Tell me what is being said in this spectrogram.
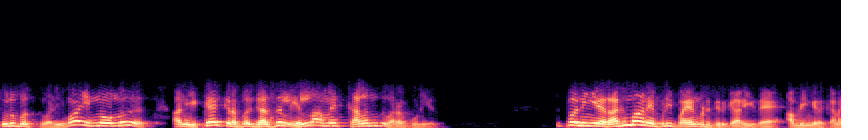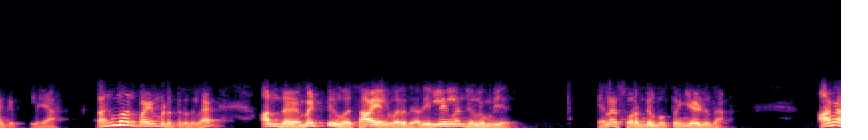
துருபத்து வடிவம் இன்னொன்று அன்னைக்கு கேட்குறப்ப கசல் எல்லாமே கலந்து வரக்கூடியது. இப்போ நீங்க ரஹ்மான் எப்படி பயன்படுத்தியிருக்காரு இதை அப்படிங்கிற கணக்கு இல்லையா? ரஹ்மான் பயன்படுத்துறதுல அந்த மெட்டு வ- சாயல் வருது அது இல்லைன்னா சொல்ல முடியாது. ஏன்னா சுரங்கள் மொத்தம் ஏழு தான் ஆனா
